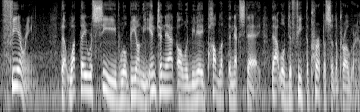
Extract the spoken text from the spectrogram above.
fearing that what they receive will be on the internet or will be made public the next day. That will defeat the purpose of the program.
